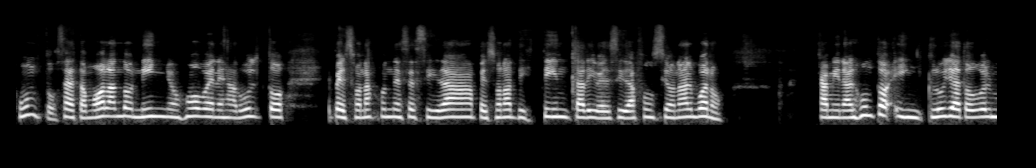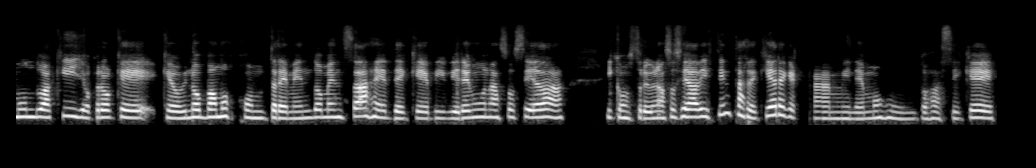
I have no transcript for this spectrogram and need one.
juntos, o sea, estamos hablando niños, jóvenes, adultos, personas con necesidad, personas distintas, diversidad funcional, bueno, caminar juntos incluye a todo el mundo aquí. Yo creo que, que hoy nos vamos con tremendo mensaje de que vivir en una sociedad y construir una sociedad distinta requiere que caminemos juntos. Así que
